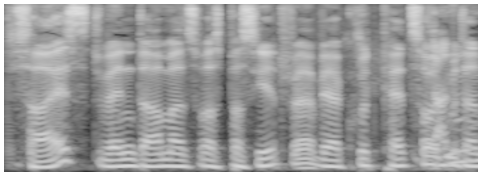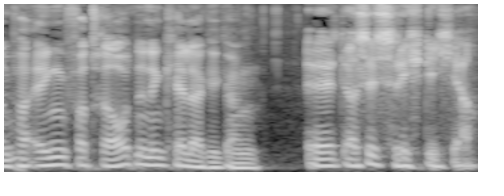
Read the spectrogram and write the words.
Das heißt, wenn damals was passiert wäre, wäre Kurt Petzold dann, mit ein paar engen Vertrauten in den Keller gegangen. Äh, das ist richtig, ja.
